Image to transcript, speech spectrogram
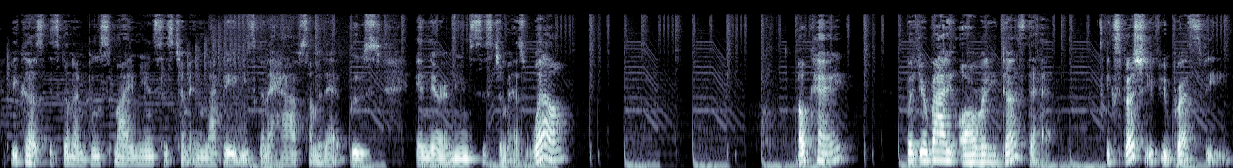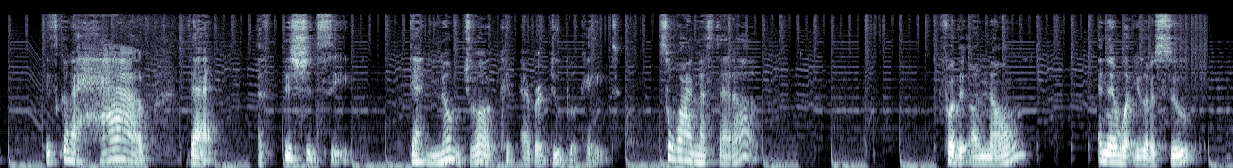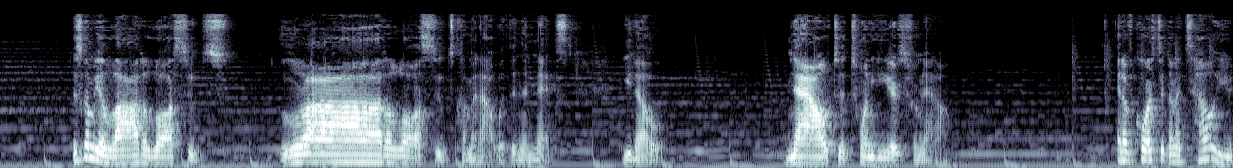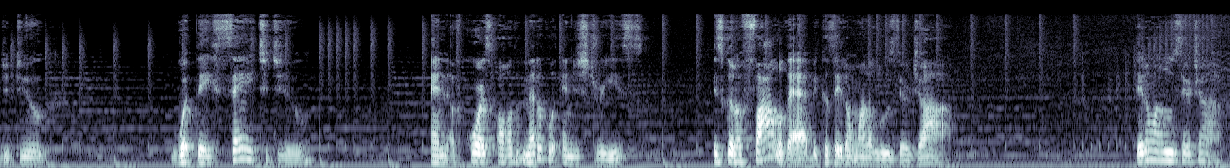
because it's going to boost my immune system and my baby's going to have some of that boost in their immune system as well. Okay, but your body already does that, especially if you breastfeed. It's going to have that efficiency that no drug can ever duplicate. So why mess that up? For the unknown? And then what? You're going to sue? There's going to be a lot of lawsuits. A lot of lawsuits coming out within the next, you know, now to 20 years from now. And of course, they're going to tell you to do what they say to do. And of course, all the medical industries is going to follow that because they don't want to lose their job. They don't want to lose their job.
